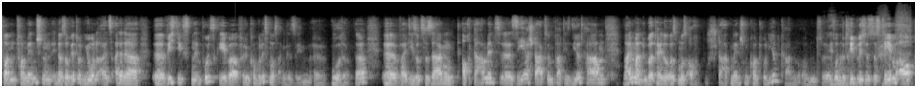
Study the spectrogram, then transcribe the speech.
von, von Menschen in der Sowjetunion als einer der wichtigsten Impulsgeber für den Kommunismus angesehen wurde. Ne? weil die sozusagen auch damit sehr stark sympathisiert haben, weil man über Taylorismus auch stark Menschen kontrollieren kann und ja. so ein betriebliches System auch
